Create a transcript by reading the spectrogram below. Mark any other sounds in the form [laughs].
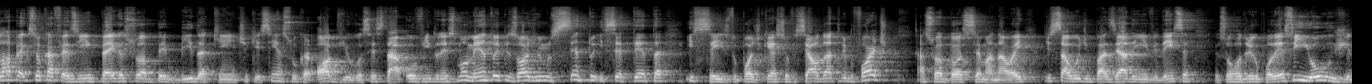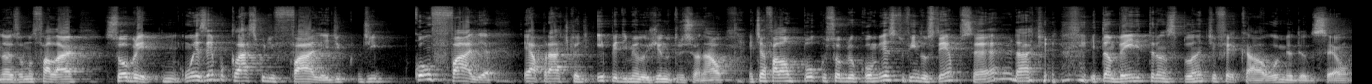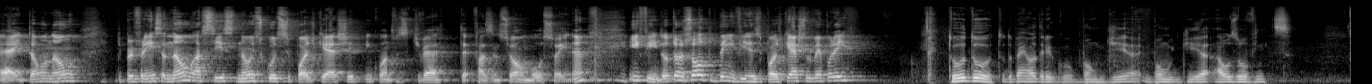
Olá, pega seu cafezinho, pega sua bebida quente aqui, sem açúcar, óbvio. Você está ouvindo nesse momento o episódio número 176 do podcast oficial da Tribo Forte, a sua dose semanal aí de saúde baseada em evidência. Eu sou Rodrigo Polesso e hoje nós vamos falar sobre um exemplo clássico de falha, de, de quão falha é a prática de epidemiologia nutricional. A gente vai falar um pouco sobre o começo do fim dos tempos, é verdade, [laughs] e também de transplante fecal. Oh, meu Deus do céu. É, então não, de preferência não assista, não escute esse podcast enquanto você estiver fazendo seu almoço aí, né? Enfim, doutor Souto, bem-vindo a esse podcast, tudo bem por aí? Tudo, tudo bem, Rodrigo. Bom dia, bom dia aos ouvintes.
